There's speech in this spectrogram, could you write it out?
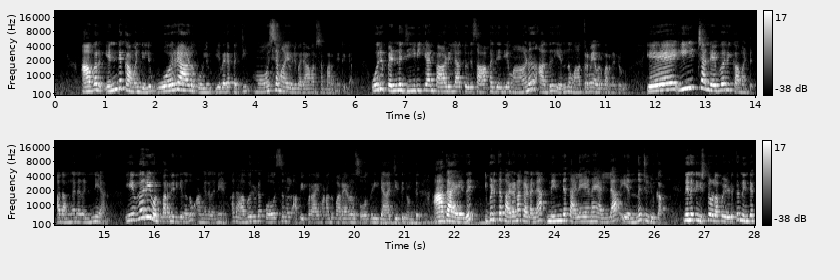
അവർ എന്റെ കമന്റിൽ ഒരാൾ പോലും ഇവരെ പറ്റി മോശമായ ഒരു പരാമർശം പറഞ്ഞിട്ടില്ല. ഒരു പെണ്ണ് ജീവിക്കാൻ പാടില്ലാത്ത ഒരു സാഹചര്യമാണ് അത് എന്ന് മാത്രമേ അവർ പറഞ്ഞിട്ടുള്ളൂ. ഏ ഈച്ച് ആൻഡ് എവറി കമന്റ് അത് അങ്ങനെ തന്നെയാണ്. എവറി വൺ പറഞ്ഞിരിക്കുന്നതും അങ്ങനെ തന്നെയാണ്. അത് അവരുടെ പേഴ്സണൽ അഭിപ്രായമാണ്. അത് പറയാനുള്ള സ്വാതന്ത്ര്യം ഈ രാജ്യത്തിനുണ്ട്. അതായത് ഇവിടുത്തെ ഭരണഘടന നിന്റെ തലയണയല്ല എന്ന് ചുരുക്കം. നിനക്ക് ഇഷ്ടമുള്ളപ്പോൾ എടുത്ത് നിന്റെ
